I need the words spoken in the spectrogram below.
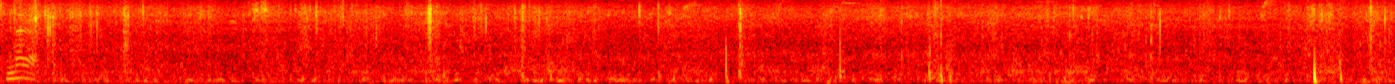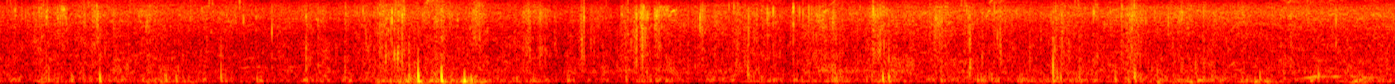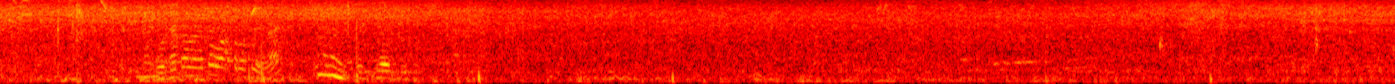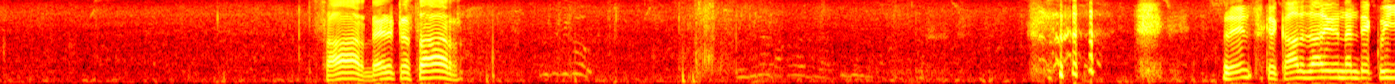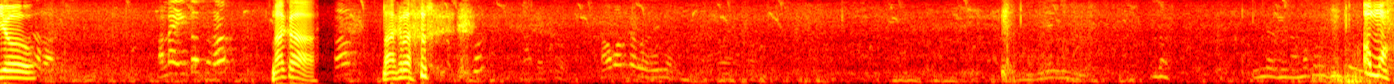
చిన్నగా sir director sir. Friends ఇక్కడ కాలు జారిందంటే కుయ్యో. నాకా? నాకు రా. అమ్మా.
